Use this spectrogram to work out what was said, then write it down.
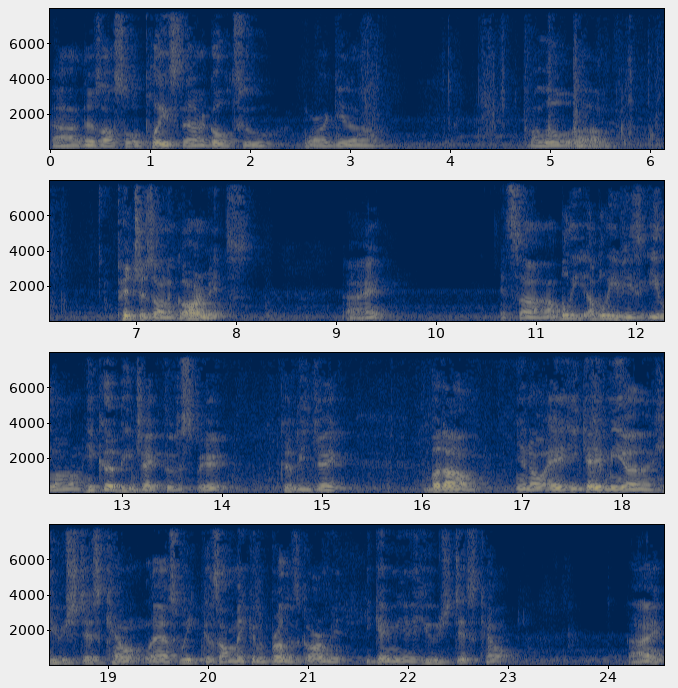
Uh, there's also a place that I go to where I get um, my little um, pictures on the garments. All right. It's uh, I believe I believe he's Elam. He could be Jake through the spirit. Could be Jake. But um, you know, hey, he gave me a huge discount last week because I'm making a brother's garment. He gave me a huge discount. All right.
